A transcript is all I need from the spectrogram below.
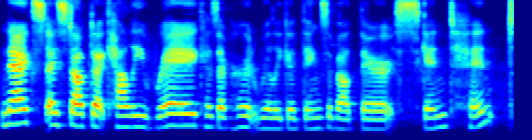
Next, I stopped at Cali Ray because I've heard really good things about their skin tint.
